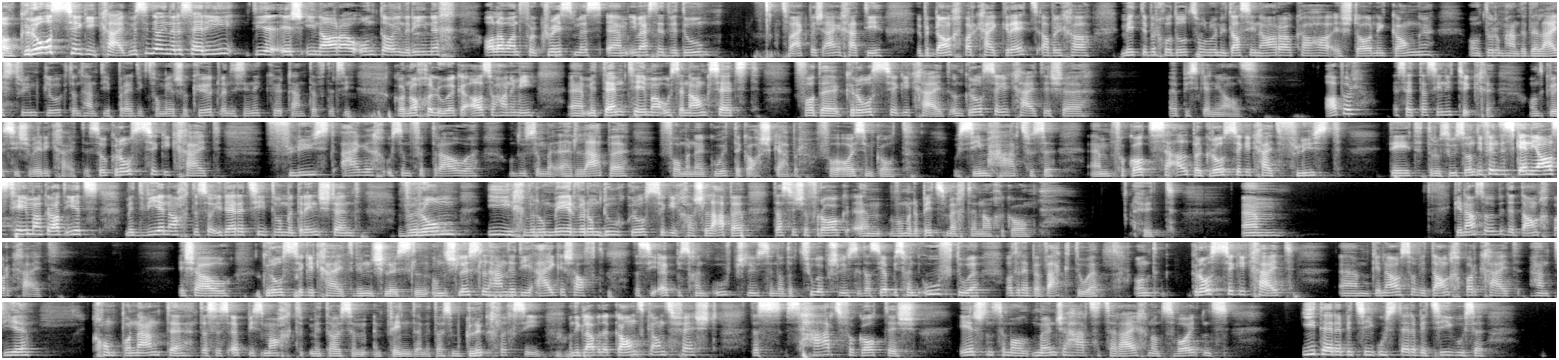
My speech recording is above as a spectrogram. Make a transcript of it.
Oh, Grosszügigkeit. Wir sind ja in einer Serie, die ist in Aarau und hier in Rheinich. All I Want for Christmas. Ähm, ich weiß nicht, wie du Zweig bist. Eigentlich hätte ich über Dankbarkeit geredet, aber ich habe mitbekommen, als ich das in Aarau hatte, ist da nicht gegangen. Und darum haben wir den Livestream geschaut und haben die Predigt von mir schon gehört. Wenn ihr sie nicht gehört habt, dürft ihr sie nachschauen. Also habe ich mich äh, mit dem Thema auseinandergesetzt von der Grosszügigkeit. Und Grosszügigkeit ist äh, etwas Geniales. Aber es hat auch seine Tücken und gewisse Schwierigkeiten. So Grosszügigkeit fließt eigentlich aus dem Vertrauen und aus dem Erleben von einem guten Gastgeber, von unserem Gott, aus seinem Herz, aus, ähm, von Gott selber. Grosszügigkeit fließt dort daraus raus. Und ich finde es ein geniales Thema, gerade jetzt mit Weihnachten, so in dieser Zeit, wo wir drinstehen. Warum ich, warum wir, warum du grosszügig kannst leben, das ist eine Frage, ähm, wo wir ein bisschen nachgehen möchten heute. Ähm, genauso wie bei der Dankbarkeit ist auch Großzügigkeit wie ein Schlüssel. Und Schlüssel haben ja die Eigenschaft, dass sie etwas aufschliessen oder zuschliessen, dass sie etwas auftun oder eben wegtun. Und Großzügigkeit, ähm, genauso wie Dankbarkeit, haben die Komponenten, dass es etwas macht mit unserem Empfinden, mit unserem Glücklichsein. Und ich glaube da ganz, ganz fest, dass das Herz von Gott ist, erstens einmal Menschenherzen zu erreichen und zweitens in dieser Beziehung, aus dieser Beziehung heraus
